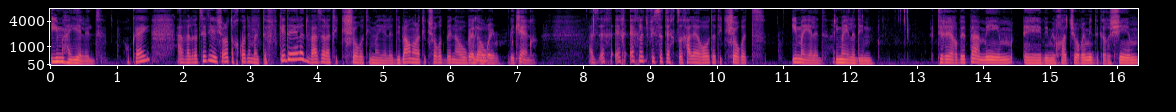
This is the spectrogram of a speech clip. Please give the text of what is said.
עם הילד, אוקיי? אבל רציתי לשאול אותך קודם על תפקיד הילד ואז על התקשורת עם הילד. דיברנו על התקשורת בין ההורים. בין ההורים, בדיוק. כן. אז איך, איך, איך לתפיסתך צריכה להיראות התקשורת עם הילד, עם הילדים? תראי, הרבה פעמים, אה, במיוחד שהורים מתגרשים,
